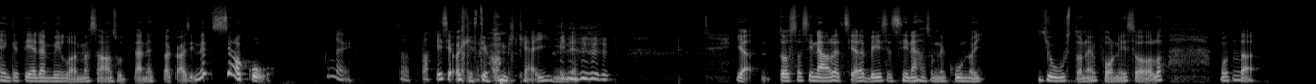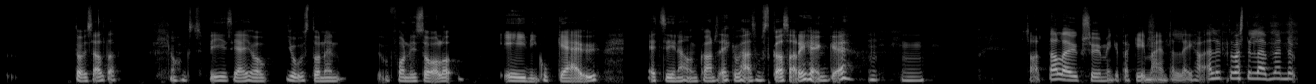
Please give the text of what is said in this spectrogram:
enkä tiedä milloin mä saan sut tänne takaisin. Nyt se on kuu. Niin, totta. Ei se oikeasti ole mikään ihminen. Ja tuossa sinä olet siellä biisissä, sinähän on semmoinen kunnon juustonen fonisoolo, mutta Mm. toisaalta onko se biisiä jo juustonen fonisoolo ei niinku käy. Et siinä on kans ehkä vähän semmoista kasarihenkeä. Mm. Saattaa olla yksi syy, minkä takia mä en tälle ihan älyttömästi lämmennyt,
